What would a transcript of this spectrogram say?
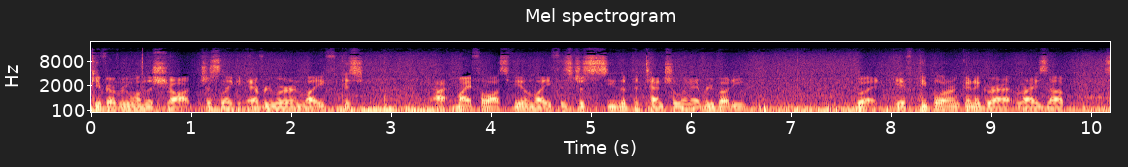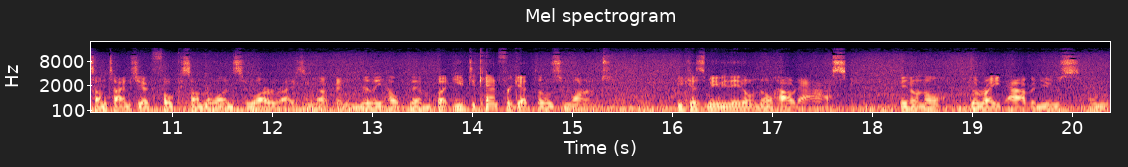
give everyone the shot, just like everywhere in life, because my philosophy in life is just see the potential in everybody. But if people aren't going to gra- rise up, sometimes you have to focus on the ones who are rising up and really help them. But you can't forget those who aren't, because maybe they don't know how to ask, they don't know the right avenues, and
